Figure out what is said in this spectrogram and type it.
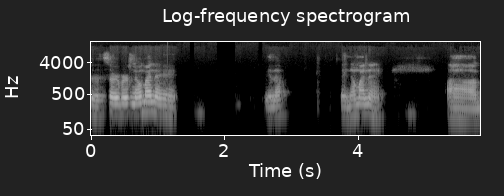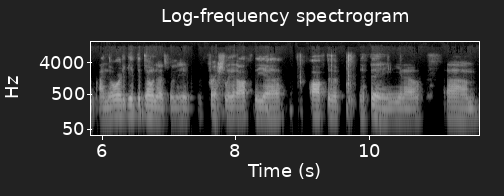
the servers know my name. You know, they know my name. Um, I know where to get the donuts when they freshly off the uh, off the, the thing. You know, um,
